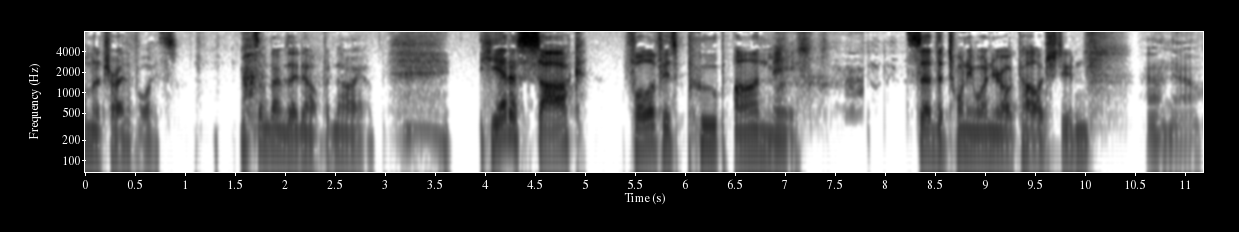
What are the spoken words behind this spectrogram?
I'm gonna try the voice. Sometimes I don't, but now I am. He had a sock full of his poop on me. Said the 21 year old college student. Oh no.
